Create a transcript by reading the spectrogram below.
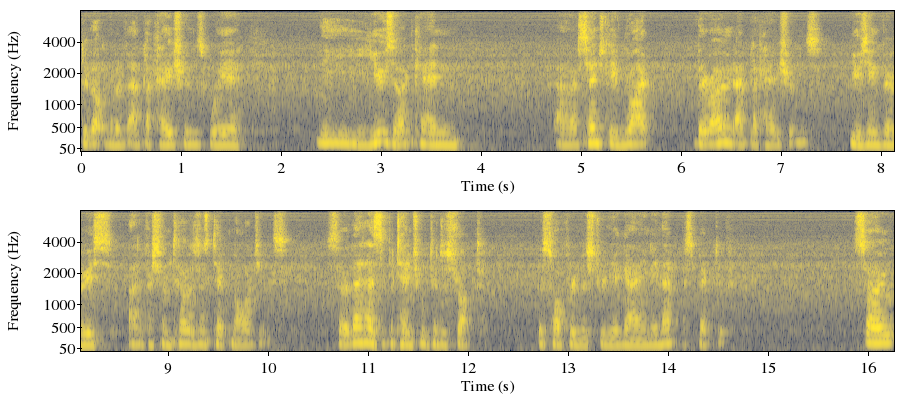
development of applications where the user can uh, essentially write their own applications using various artificial intelligence technologies. So that has the potential to disrupt the software industry again in that perspective. So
